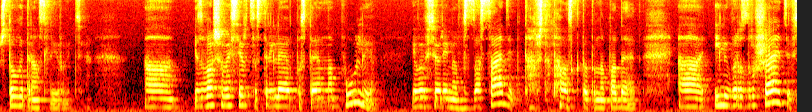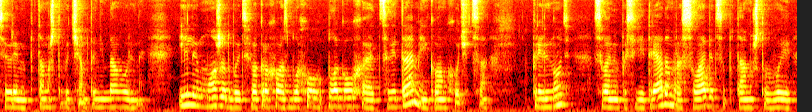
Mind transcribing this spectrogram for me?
что вы транслируете. А, из вашего сердца стреляют постоянно пули, и вы все время в засаде, потому что на вас кто-то нападает. А, или вы разрушаете все время, потому что вы чем-то недовольны. Или, может быть, вокруг вас благоухает цветами, и к вам хочется прильнуть, с вами посидеть рядом, расслабиться, потому что вы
